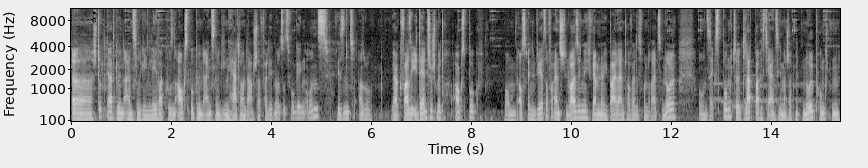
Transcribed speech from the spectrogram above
Äh, Stuttgart gewinnt 1-0 gegen Leverkusen. Augsburg gewinnt 1-0 gegen Hertha und Darmstadt verliert 0 zu 2 gegen uns. Wir sind also ja quasi identisch mit Augsburg. Warum ausgerechnet wir jetzt auf 1 stehen, weiß ich nicht. Wir haben nämlich beide ein Torverhältnis von 3 zu 0 und 6 Punkte. Gladbach ist die einzige Mannschaft mit 0 Punkten.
